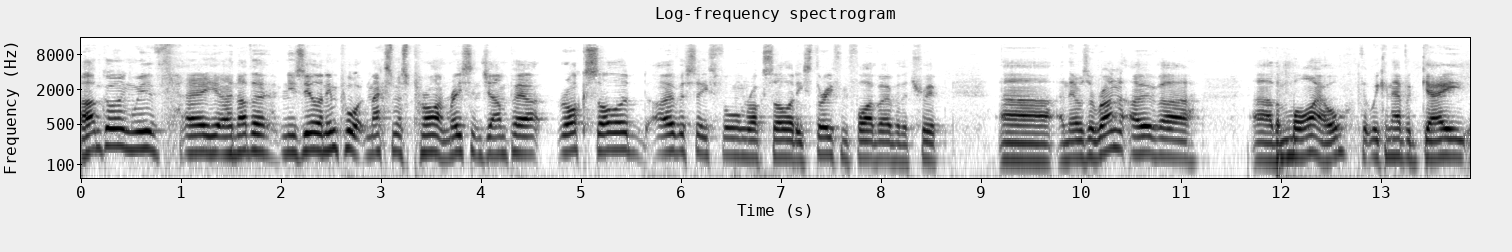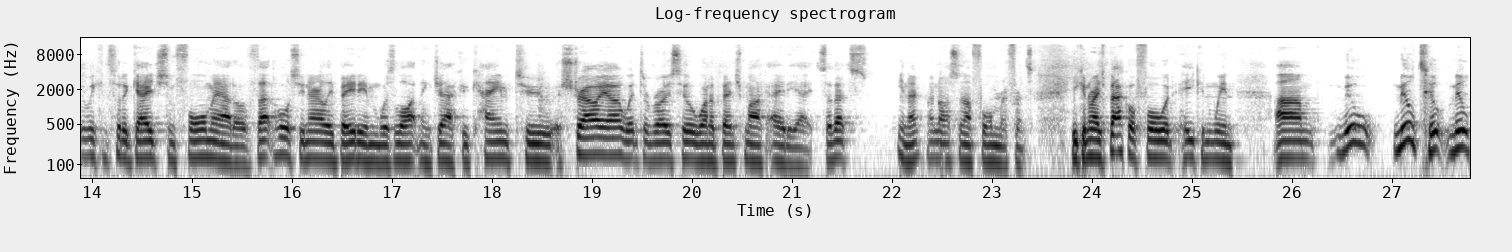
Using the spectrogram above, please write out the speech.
I'm going with a another New Zealand import, Maximus Prime. Recent jump out, rock solid, overseas form, rock solid. He's three from five over the trip. Uh, and there was a run over uh, the mile that we can have a gauge, we can sort of gauge some form out of. That horse who narrowly beat him was Lightning Jack, who came to Australia, went to Rosehill, won a benchmark 88. So that's you know a nice enough form reference. He can race back or forward, he can win. Um, Mil Mil, Til, Mil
